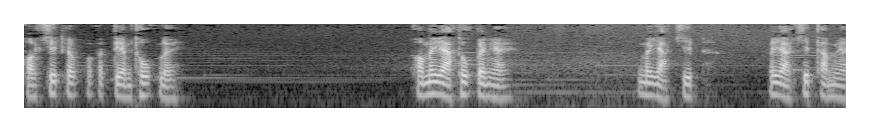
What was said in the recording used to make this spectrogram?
พอคิดก็ก็เตรียมทุกข์เลย พอไม่อยากทุกข์เป็นไง ไม่อยากคิด ไม่อยากคิดทำไง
